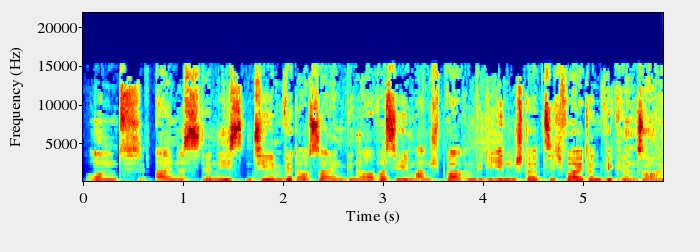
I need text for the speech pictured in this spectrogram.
Und eines der nächsten Themen wird auch sein, genau was Sie eben ansprachen, wie die Innenstadt sich weiterentwickeln soll.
